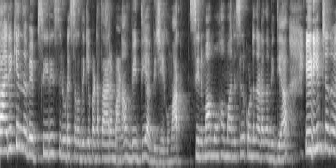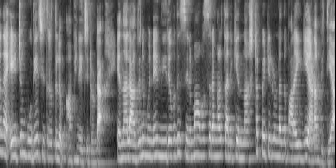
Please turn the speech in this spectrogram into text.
കരിക്ക് എന്ന വെബ് സീരീസിലൂടെ ശ്രദ്ധിക്കപ്പെട്ട താരമാണ് വിദ്യ വിജയകുമാർ. സിനിമാ മോഹം മനസ്സിൽ കൊണ്ട് നടന്ന വിദ്യ ഇടിയൻ ചന്തു എന്ന ഏറ്റവും പുതിയ ചിത്രത്തിലും അഭിനയിച്ചിട്ടുണ്ട്. എന്നാൽ അതിനു മുന്നേ നിരവധി സിനിമാ അവസരങ്ങൾ തനിക്ക് നഷ്ടപ്പെട്ടിട്ടുണ്ടെന്ന് പറയുകയാണ് വിദ്യ.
